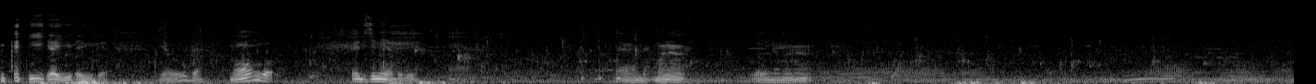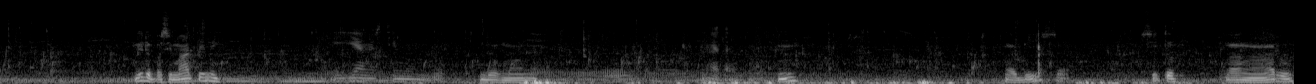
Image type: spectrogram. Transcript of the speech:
iya iya iya. Ya udah, monggo. Eh di sini ya tadi. Ya, mau mana? Jalannya mana? Ini udah pasti mati nih. Iya mesti mundur. Udah mana? Nggak tahu. ke mana. Hmm? Nggak bisa. Situ. Nggak ngaruh.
